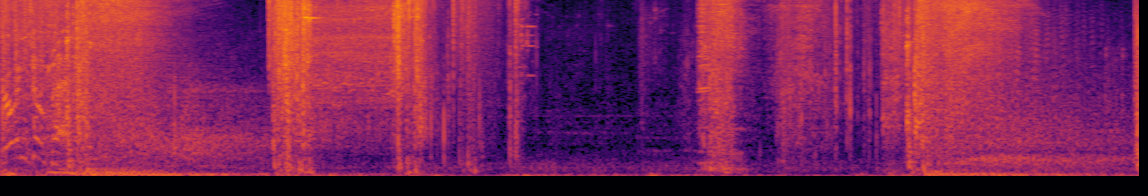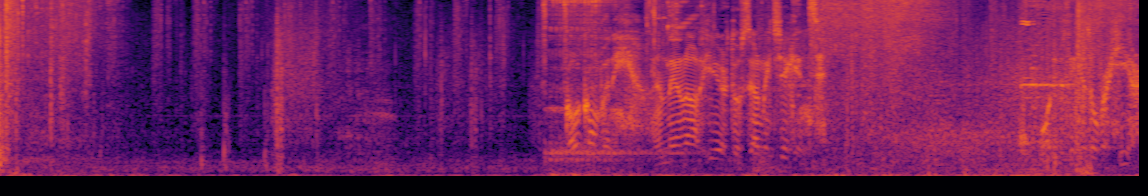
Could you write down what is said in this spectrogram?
Throwing jump pad. They're not here to sell me chickens. What do you think is over here?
